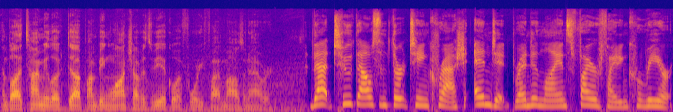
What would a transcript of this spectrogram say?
and by the time he looked up, I'm being launched off his vehicle at 45 miles an hour. That 2013 crash ended Brendan Lyons' firefighting career.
